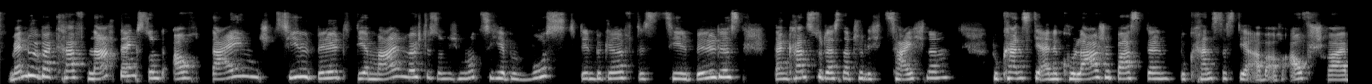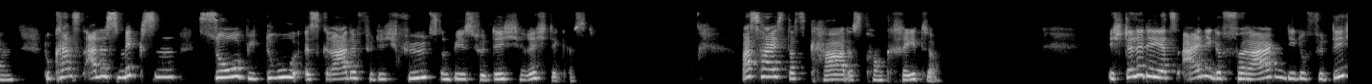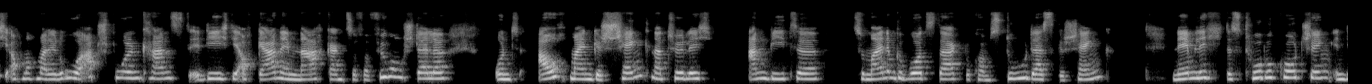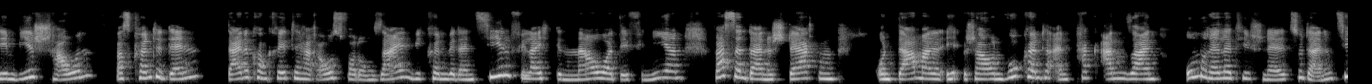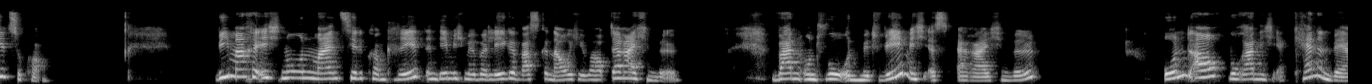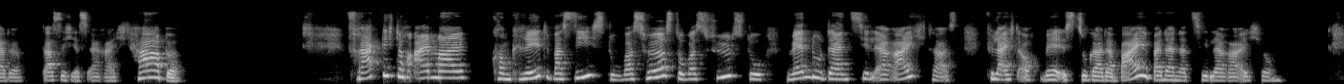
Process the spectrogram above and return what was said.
Wenn du über Kraft nachdenkst und auch dein Zielbild dir malen möchtest, und ich nutze hier bewusst den Begriff des Zielbildes, dann kannst du das natürlich zeichnen. Du kannst dir eine Collage basteln, du kannst es dir aber auch aufschreiben. Du kannst alles mixen, so wie du es gerade für dich fühlst und wie es für dich richtig ist. Was heißt das K, das Konkrete? Ich stelle dir jetzt einige Fragen, die du für dich auch nochmal in Ruhe abspulen kannst, die ich dir auch gerne im Nachgang zur Verfügung stelle und auch mein Geschenk natürlich anbiete. Zu meinem Geburtstag bekommst du das Geschenk, nämlich das Turbo Coaching, in dem wir schauen, was könnte denn deine konkrete Herausforderung sein? Wie können wir dein Ziel vielleicht genauer definieren? Was sind deine Stärken? Und da mal schauen, wo könnte ein Pack an sein, um relativ schnell zu deinem Ziel zu kommen. Wie mache ich nun mein Ziel konkret, indem ich mir überlege, was genau ich überhaupt erreichen will? Wann und wo und mit wem ich es erreichen will? Und auch, woran ich erkennen werde, dass ich es erreicht habe. Frag dich doch einmal konkret, was siehst du, was hörst du, was fühlst du, wenn du dein Ziel erreicht hast? Vielleicht auch, wer ist sogar dabei bei deiner Zielerreichung?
